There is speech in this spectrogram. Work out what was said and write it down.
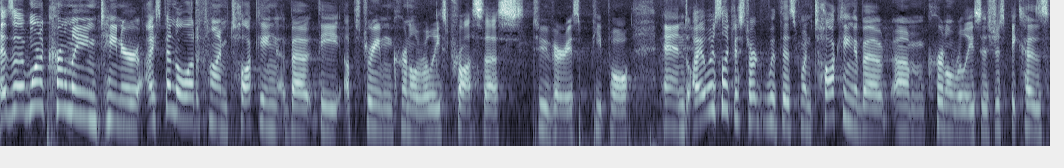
as a one kernel maintainer, I spend a lot of time talking about the upstream kernel release process to various people. And I always like to start with this when talking about um, kernel releases, just because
